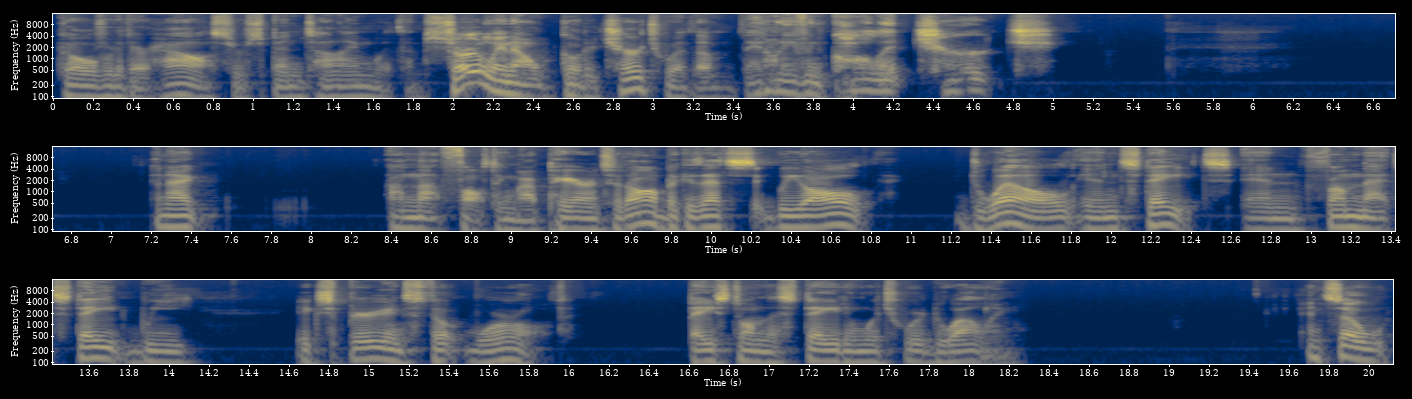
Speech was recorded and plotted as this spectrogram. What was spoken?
go over to their house or spend time with them. Certainly not go to church with them. They don't even call it church. And I I'm not faulting my parents at all because that's we all dwell in states. And from that state, we experience the world based on the state in which we're dwelling. And so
